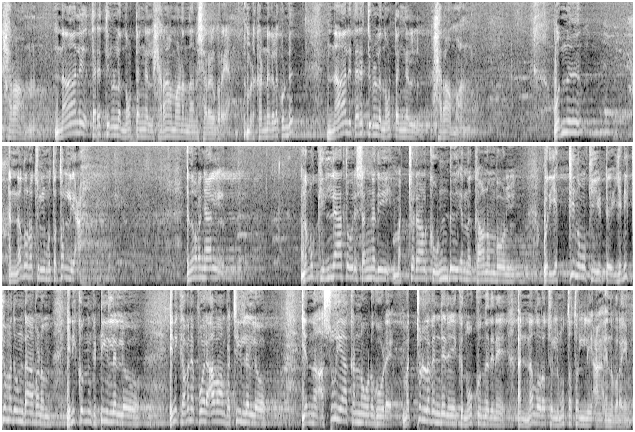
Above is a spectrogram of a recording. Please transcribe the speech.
ഹറാം. നാല് തരത്തിലുള്ള നോട്ടങ്ങൾ ഹറാമാണെന്നാണ് ഷറഹ് പറയാം നമ്മുടെ കണ്ണുകളെ കൊണ്ട് നാല് തരത്തിലുള്ള നോട്ടങ്ങൾ ഹറാമാണ്. ഒന്ന് എന്ന് പറഞ്ഞാൽ നമുക്കില്ലാത്ത ഒരു സംഗതി മറ്റൊരാൾക്ക് ഉണ്ട് എന്ന് കാണുമ്പോൾ ഒരു എത്തി നോക്കിയിട്ട് എനിക്കും അത് ഉണ്ടാവണം എനിക്കൊന്നും കിട്ടിയില്ലല്ലോ എനിക്ക് അവനെ പോലെ ആവാൻ പറ്റിയില്ലല്ലോ എന്ന അസൂയ കണ്ണോടുകൂടെ മറ്റുള്ളവന്റെലേക്ക് നോക്കുന്നതിനെ അന്നലുറത്തുൽ ആ എന്ന് പറയും.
